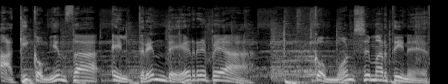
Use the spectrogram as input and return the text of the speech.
Aquí comienza el tren de RPA con Monse Martínez.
